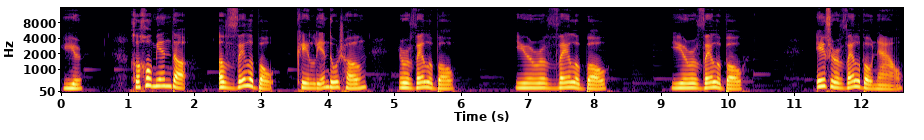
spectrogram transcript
you，和后面的 available 可以连读成 you're available you're available you're available if you're available now.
